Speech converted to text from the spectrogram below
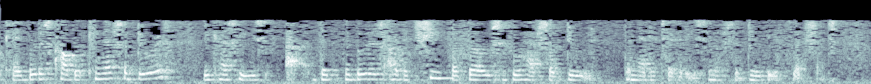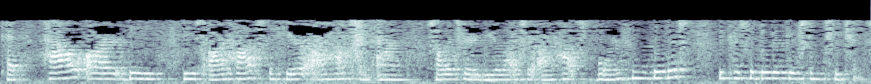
Okay, Buddha's called the king of subduers because he's uh, the, the Buddhas are the chief of those who have subdued the negativities, who have subdued the afflictions. Okay, how are the these arhats, the here arhats and, and solitary realizer arhats born from the Buddhas? Because the Buddha gives them teachings.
